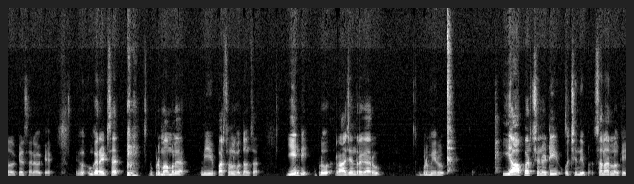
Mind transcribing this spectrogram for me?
Okay sir okay. ఇంకా రైట్ సార్. ఇప్పుడు మామూలుగా మీ పర్సనల్గా వద్దాం సార్. ఏంటి ఇప్పుడు రాజేంద్ర గారు ఇప్పుడు మీరు ఈ ఆపర్చునిటీ వచ్చింది సలార్లోకి.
